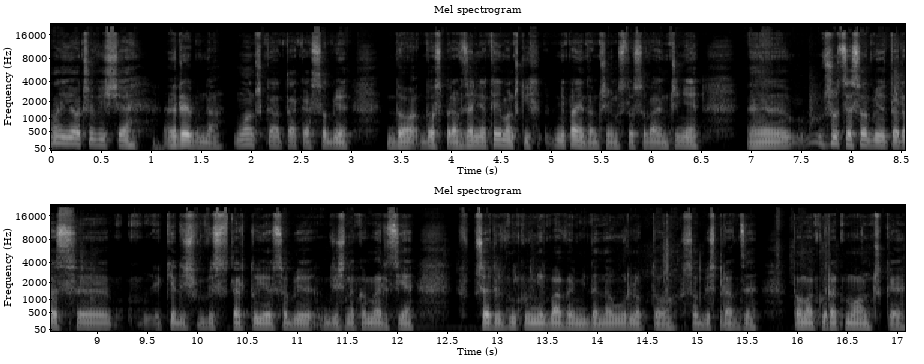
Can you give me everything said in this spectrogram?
No i oczywiście rybna. Mączka taka sobie do, do sprawdzenia. Tej mączki nie pamiętam, czy ją stosowałem, czy nie. E, Wrzucę sobie teraz, e, kiedyś wystartuję sobie gdzieś na komercję w przerywniku, niebawem idę na urlop, to sobie sprawdzę tą akurat mączkę.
